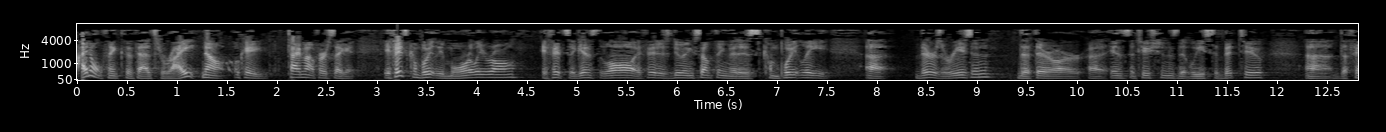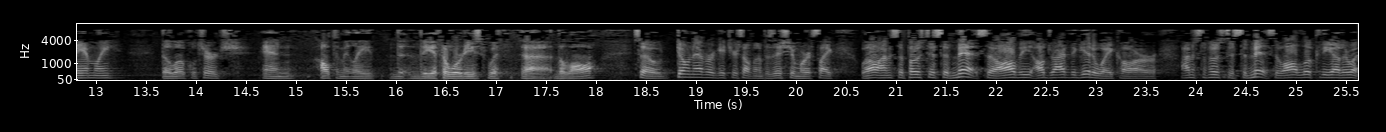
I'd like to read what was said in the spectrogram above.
I don't think that that's right. Now, okay, time out for a second. If it's completely morally wrong, if it's against the law, if it is doing something that is completely, uh, there's a reason that there are uh, institutions that we submit to, uh, the family, the local church, and ultimately the, the authorities with uh, the law. So don't ever get yourself in a position where it's like, well, I'm supposed to submit, so I'll be, I'll drive the getaway car, or I'm supposed to submit, so I'll look the other way.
